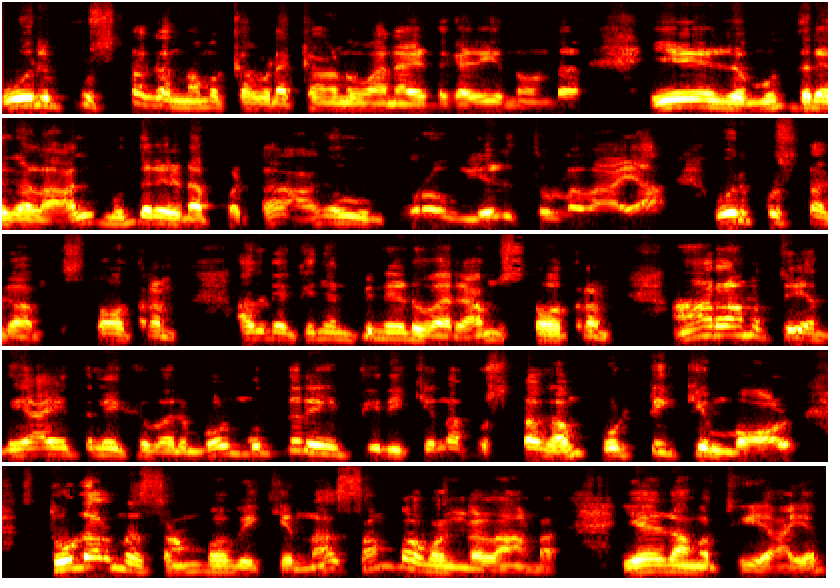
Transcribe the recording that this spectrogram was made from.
ഒരു പുസ്തകം നമുക്ക് അവിടെ കാണുവാനായിട്ട് കഴിയുന്നുണ്ട്. ഏഴ് മുദ്രകളാൽ മുദ്രയിടപ്പെട്ട അകവും പുറവും എഴുത്തുള്ളതായ ഒരു പുസ്തകം സ്തോത്രം. അതിലേക്ക് ഞാൻ പിന്നീട് വരാം. സ്തോത്രം. ആറാമത്തെ അധ്യായത്തിലേക്ക് വരുമ്പോൾ മുദ്രയിട്ടിരിക്കുന്ന പുസ്തകം പൊട്ടിക്കുമ്പോൾ തുടർന്ന് സംഭവിക്കുന്ന സംഭവങ്ങളാണ്. ഏഴാം അധ്യായം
